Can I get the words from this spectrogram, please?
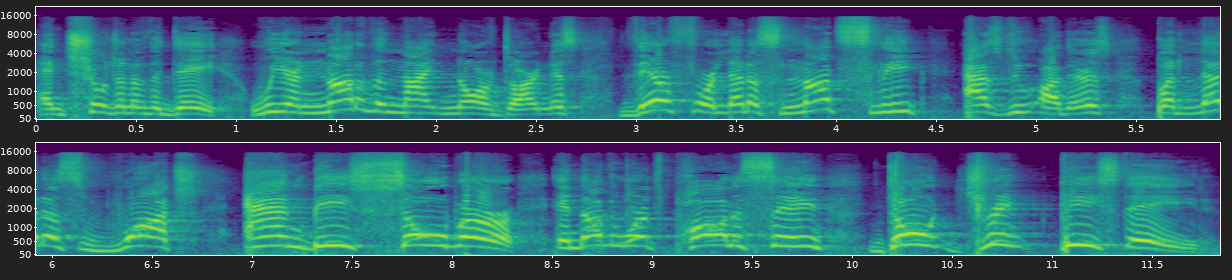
and children of the day. We are not of the night nor of darkness. Therefore, let us not sleep as do others, but let us watch and be sober. In other words, Paul is saying, don't drink beast aid.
